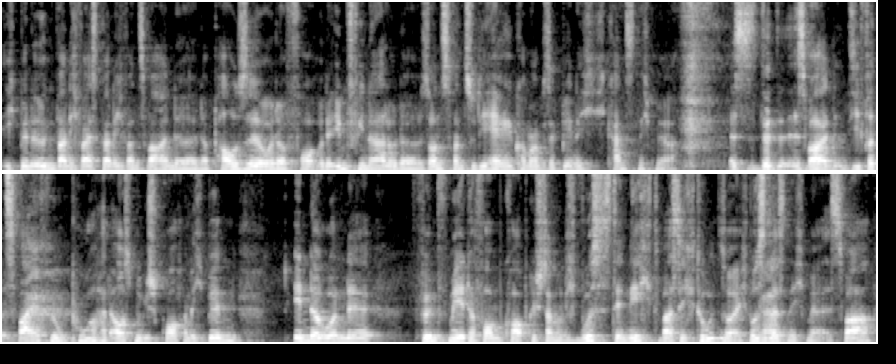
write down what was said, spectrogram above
ich bin irgendwann, ich weiß gar nicht, wann es war, in der, in der Pause oder, vor, oder im Finale oder sonst wann zu dir hergekommen und habe gesagt, bin ich, ich kann es nicht mehr. Es, es war die Verzweiflung pur, hat aus mir gesprochen. Ich bin in der Runde fünf Meter vorm Korb gestanden und ich wusste nicht, was ich tun soll. Ich wusste ja. es nicht mehr. Es war,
